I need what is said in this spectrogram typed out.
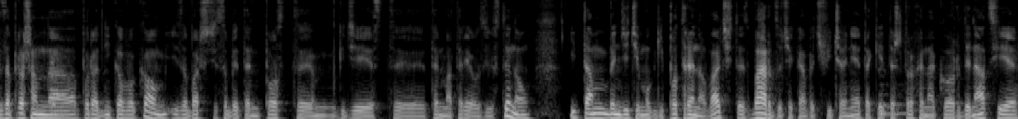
zapraszam na poradnikowo.com i zobaczcie sobie ten post, y, gdzie jest y, ten materiał z Justyną i tam będziecie mogli potrenować. To jest bardzo ciekawe ćwiczenie, takie mhm. też trochę na koordynację,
